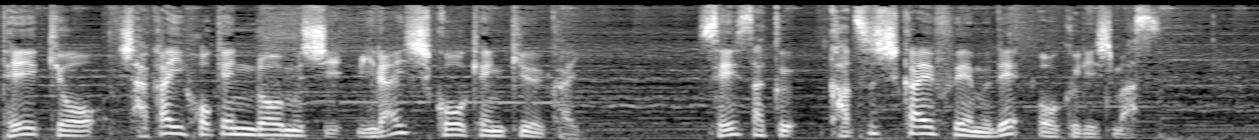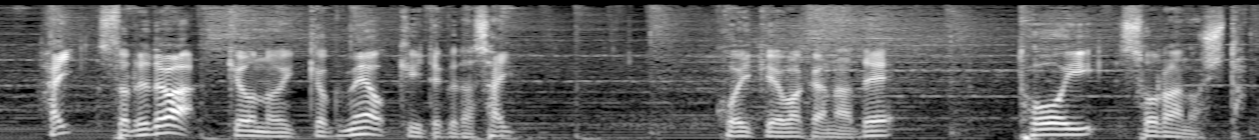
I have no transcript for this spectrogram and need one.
提供社会保険労務士未来志向研究会制作葛飾 FM でお送りしますはい。それでは今日の一曲目を聞いてください。小池若菜で遠い空の下。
